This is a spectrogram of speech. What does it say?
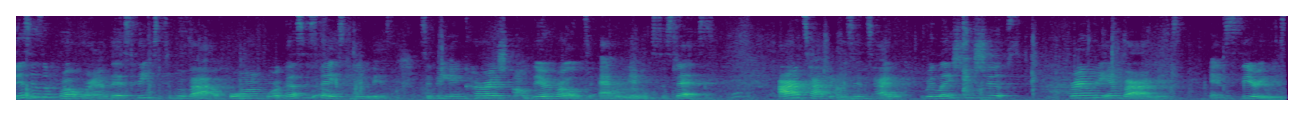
This is a program that seeks to provide a forum for Augusta State students to be encouraged on their road to academic success. Our topic is entitled Relationships, Friendly Environments, and Serious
